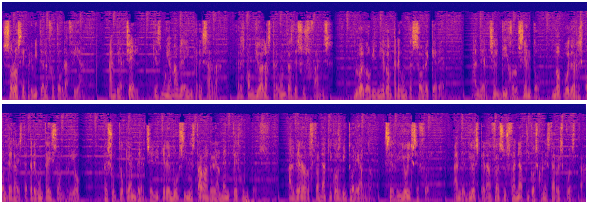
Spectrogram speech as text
Solo se permite la fotografía. Anderchel, que es muy amable e interesada, respondió a las preguntas de sus fans. Luego vinieron preguntas sobre Keren. Anderchel dijo lo siento, no puedo responder a esta pregunta y sonrió. Resultó que Anderchel y Keren Bursin estaban realmente juntos. Al ver a los fanáticos vitoreando, se rió y se fue. Ander dio esperanza a sus fanáticos con esta respuesta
